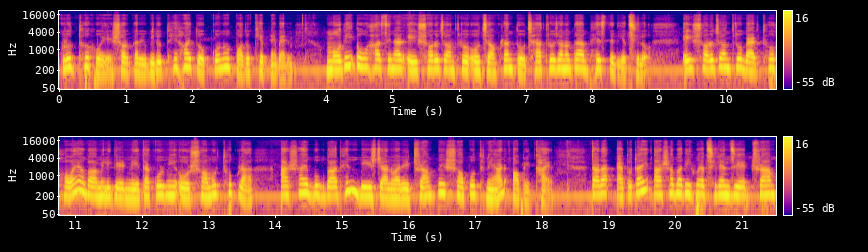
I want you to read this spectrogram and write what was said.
ক্রুদ্ধ হয়ে সরকারের বিরুদ্ধে হয়তো কোনো পদক্ষেপ নেবেন। মোদি ও হাসিনার এই ষড়যন্ত্র ও চক্রান্ত ছাত্র জনতা ভেস্তে দিয়েছিল। এই ষড়যন্ত্র ব্যর্থ হওয়ায় আওয়ামী লীগের নেতাকর্মী ও সমর্থকরা আশায় বুক বাঁধেন বিশ জানুয়ারি ট্রাম্পের শপথ নেয়ার অপেক্ষায়। তারা এতটাই আশাবাদী হয়েছিলেন যে ট্রাম্প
